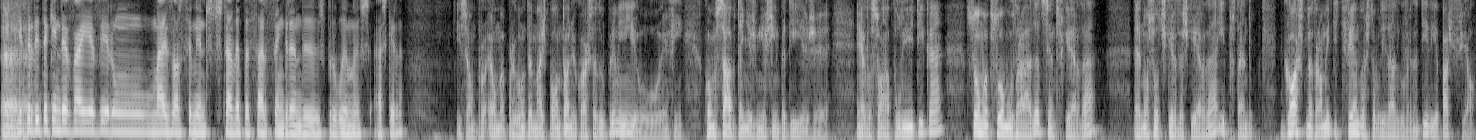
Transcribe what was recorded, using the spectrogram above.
e acredita que ainda vai haver um mais orçamentos de Estado a passar sem grandes problemas à esquerda? Isso é, um, é, uma pergunta mais para o António Costa do que para mim. Eu, enfim, como sabe, tenho as minhas simpatias eh, em relação à política. Sou uma pessoa moderada, de centro-esquerda. Eh, não sou de esquerda-esquerda e, portanto, gosto naturalmente e defendo a estabilidade governativa e a paz social.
